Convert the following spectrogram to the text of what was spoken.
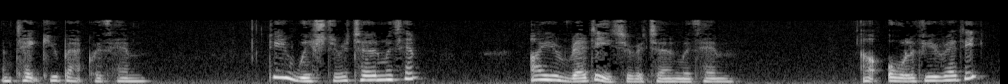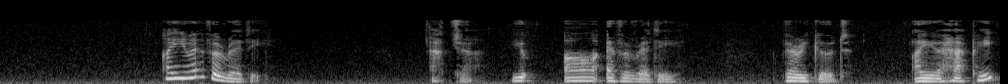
and take you back with him. Do you wish to return with him? Are you ready to return with him? Are all of you ready? Are you ever ready? Acha, you are ever ready. Very good. Are you happy?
